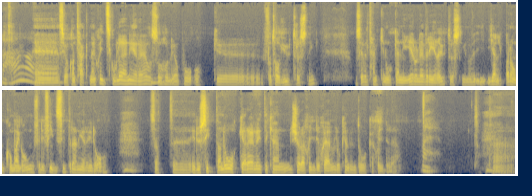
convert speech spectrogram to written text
Eh, så jag har kontakt med en skidskola där nere och så mm. håller jag på och eh, få tag i utrustning. Och så är väl tanken att åka ner och leverera utrustningen och hjälpa dem komma igång för det finns inte där nere idag. Så att eh, är du sittande åkare eller inte kan köra skidor själv då kan du inte åka skidor där. Nej. Så att, eh,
